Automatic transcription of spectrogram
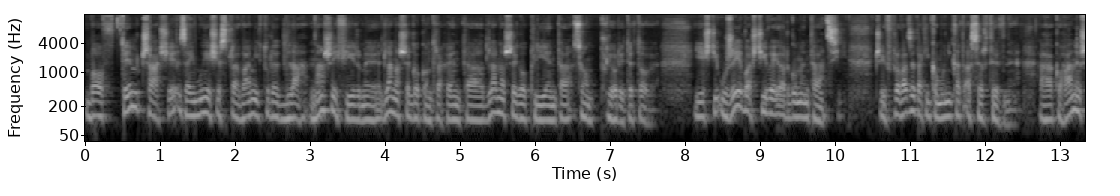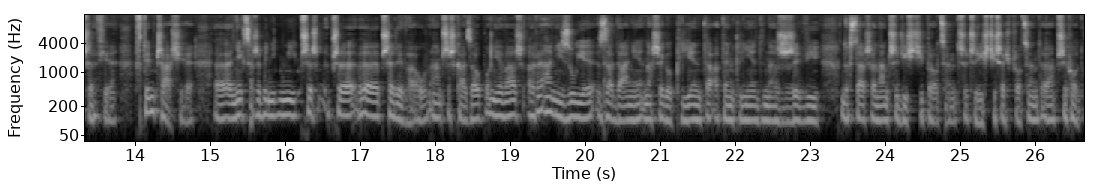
Bo w tym czasie zajmuję się sprawami, które dla naszej firmy, dla naszego kontrahenta, dla naszego klienta są priorytetowe. Jeśli użyję właściwej argumentacji, czyli wprowadzę taki komunikat asertywny, a kochany szefie, w tym czasie e, nie chcę, żeby nikt mi prze, prze, e, przerywał, przeszkadzał, ponieważ realizuję zadanie naszego klienta, a ten klient nas żywi, dostarcza nam 30% czy 36% przychodu.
